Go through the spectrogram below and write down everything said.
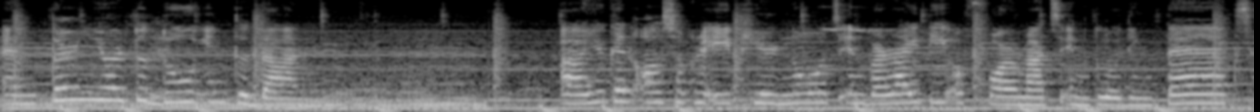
and turn your to-do into done. Uh, you can also create here notes in variety of formats including text,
